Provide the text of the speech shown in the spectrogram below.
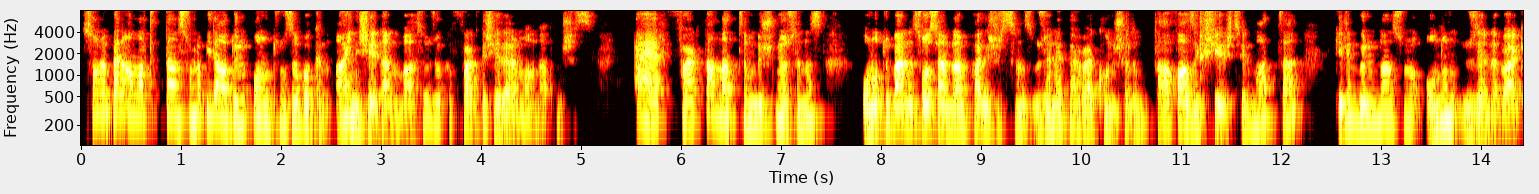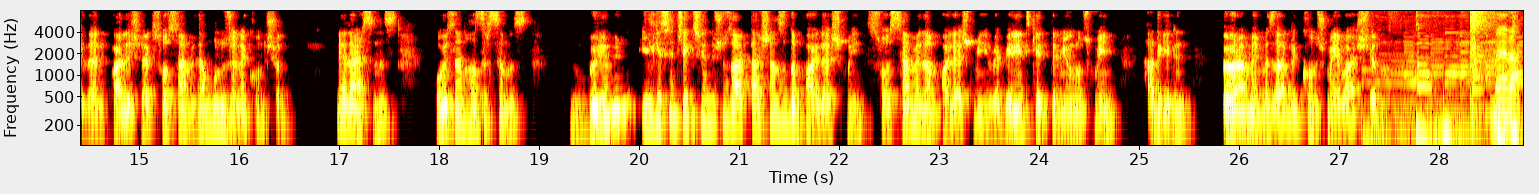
Sonra ben anlattıktan sonra bir daha dönüp o notunuza bakın. Aynı şeyden bahsediyoruz yoksa farklı şeyler mi anlatmışız? Eğer farklı anlattığımı düşünüyorsanız o notu benimle sosyal medyadan paylaşırsınız. Üzerine beraber konuşalım. Daha fazla kişiye eriştirelim. Hatta gelin bölümden sonra onun üzerine belki de hani paylaşarak sosyal medyadan bunun üzerine konuşalım. Ne dersiniz? O yüzden hazırsanız bölümün ilgisini çekeceğini düşündüğünüz arkadaşlarınızla da paylaşmayı, sosyal medyadan paylaşmayı ve beni etiketlemeyi unutmayın. Hadi gelin öğrenme mezarlığı konuşmaya başlayalım. Merak.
